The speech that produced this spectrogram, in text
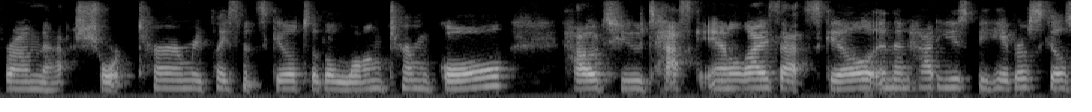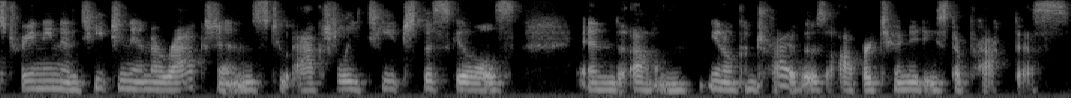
from that short term replacement skill to the long term goal, how to task analyze that skill, and then how to use behavioral skills training and teaching interactions to actually teach the skills and, um, you know, contrive those opportunities to practice.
